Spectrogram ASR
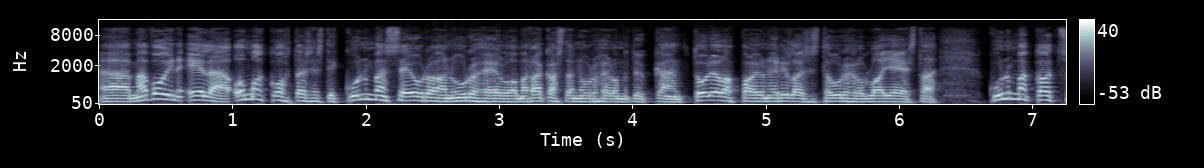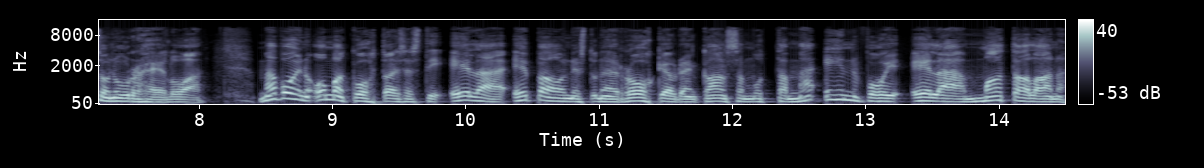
Ää, mä voin elää omakohtaisesti, kun mä seuraan urheilua, mä rakastan urheilua, mä tykkään todella paljon erilaisista urheilulajeista. Kun mä katson urheilua, mä voin omakohtaisesti elää epäonnistuneen rohkeuden kanssa, mutta mä en voi elää matalan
